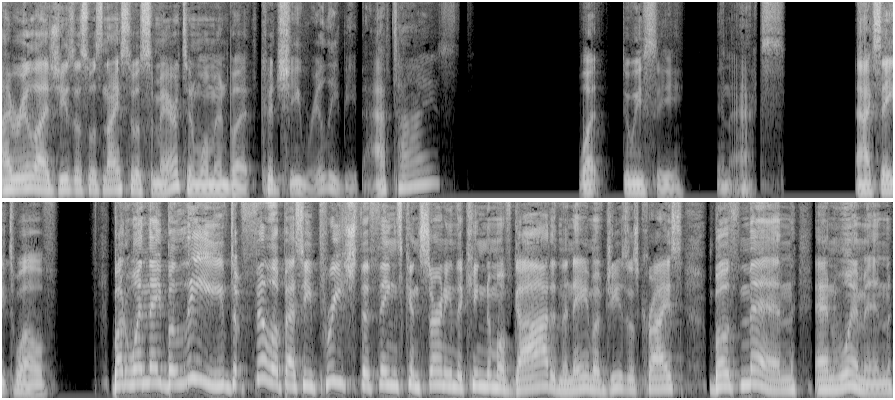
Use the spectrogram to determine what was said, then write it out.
I realized Jesus was nice to a Samaritan woman, but could she really be baptized? What do we see in Acts? Acts 8 12. But when they believed Philip as he preached the things concerning the kingdom of God in the name of Jesus Christ, both men and women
